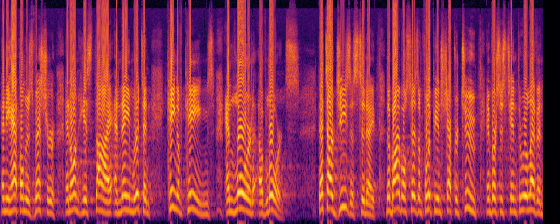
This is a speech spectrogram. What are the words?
and he hath on his vesture and on his thigh a name written, King of kings and Lord of lords. That's our Jesus today. The Bible says in Philippians chapter 2 and verses 10 through 11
